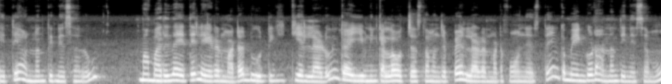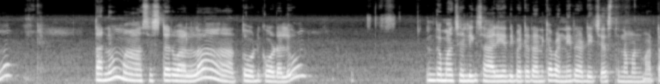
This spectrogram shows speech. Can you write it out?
అయితే అన్నం తినేశారు. మా మరిది అయితే లేడనమాట డ్యూటీకి వెళ్ళాడు. ఇంకా ఈవినింగ్ కల్లా వచ్చేస్తామని చెప్పి వెళ్ళాడనమాట ఫోన్ చేస్తే. ఇంకా మేము కూడా అన్నం తినేసాము. తను మా సిస్టర్ వాళ్ళ తోడికోడలు. ఇంకా మా చెల్లికి శారీ అది పెట్టడానికి అవన్నీ రెడీ చేస్తున్నాం అనమాట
